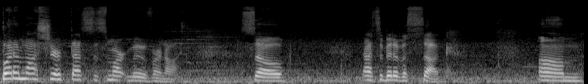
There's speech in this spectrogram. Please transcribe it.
But I'm not sure if that's the smart move or not. So that's a bit of a suck. Um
